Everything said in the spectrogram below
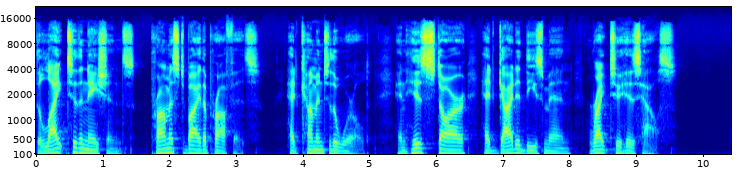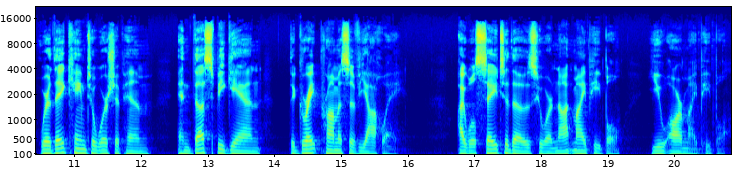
The light to the nations, promised by the prophets, had come into the world, and his star had guided these men right to his house, where they came to worship him, and thus began the great promise of Yahweh I will say to those who are not my people, You are my people.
